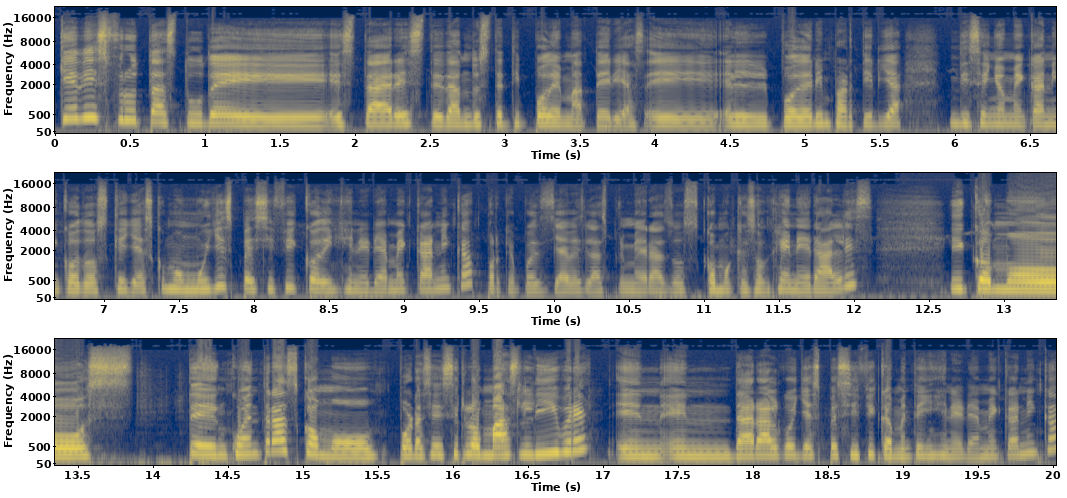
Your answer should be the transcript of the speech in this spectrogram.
¿Qué disfrutas tú de estar este, dando este tipo de materias? Eh, el poder impartir ya diseño mecánico 2, que ya es como muy específico de ingeniería mecánica, porque pues ya ves las primeras dos como que son generales, y como te encuentras como, por así decirlo, más libre en, dar algo ya específicamente de ingeniería mecánica,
